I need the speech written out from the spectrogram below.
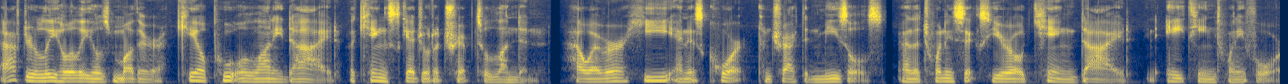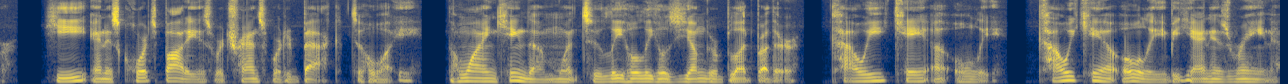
After Liholiho's mother, Keopuolani, died, the king scheduled a trip to London. However, he and his court contracted measles, and the 26 year old king died in 1824. He and his court's bodies were transported back to Hawaii. The Hawaiian kingdom went to Liholiho's younger blood brother, Kauikeaouli. Kauikeaouli began his reign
